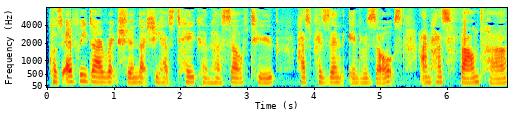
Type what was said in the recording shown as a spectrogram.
because every direction that she has taken herself to has presented results and has found her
